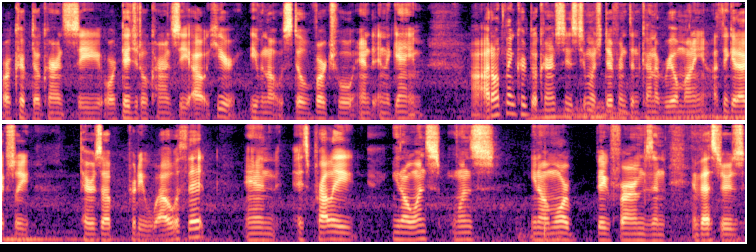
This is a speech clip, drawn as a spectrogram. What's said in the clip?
or cryptocurrency or digital currency out here, even though it was still virtual and in a game. Uh, I don't think cryptocurrency is too much different than kind of real money. I think it actually pairs up pretty well with it, and it's probably, you know, once once you know more big firms and investors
